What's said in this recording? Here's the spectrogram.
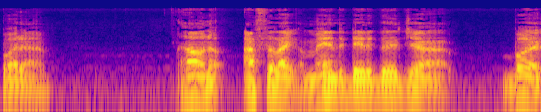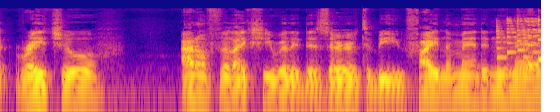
But, um, I don't know. I feel like Amanda did a good job, but Rachel, I don't feel like she really deserved to be fighting Amanda Nunes.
